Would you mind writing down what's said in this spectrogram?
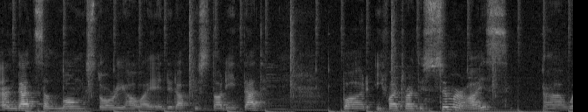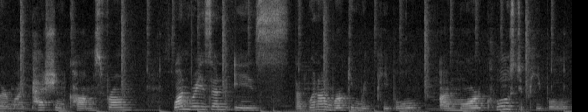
and that's a long story how I ended up to study that. But if I try to summarize uh, where my passion comes from, one reason is that when I'm working with people, I'm more close to people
